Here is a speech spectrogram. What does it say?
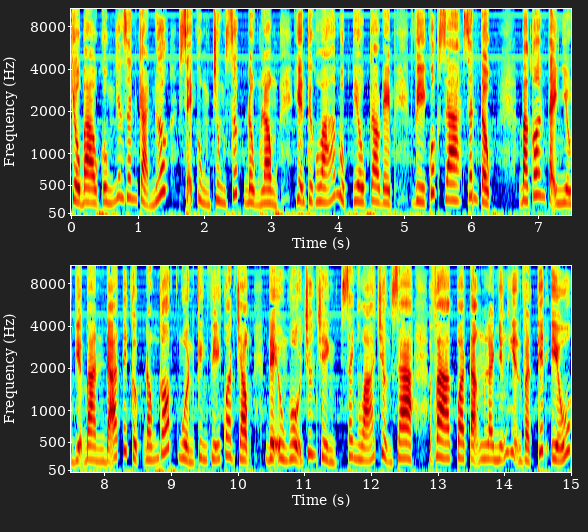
Kiều Bào cùng nhân dân cả nước sẽ cùng chung sức đồng lòng hiện thực hóa mục tiêu cao đẹp vì quốc gia, dân tộc, bà con tại nhiều địa bàn đã tích cực đóng góp nguồn kinh phí quan trọng để ủng hộ chương trình xanh hóa Trường Sa và quà tặng là những hiện vật thiết yếu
